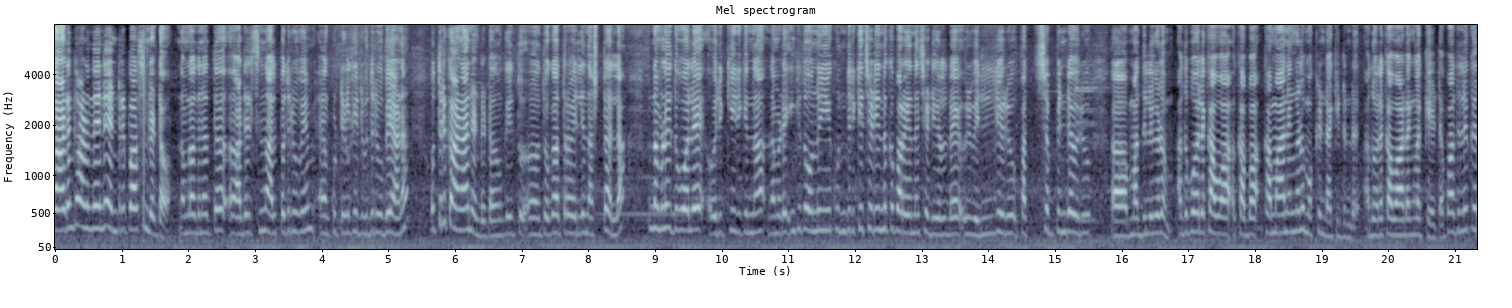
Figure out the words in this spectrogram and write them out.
ഗാർഡൻ കാണുന്നതിന് എൻട്രി പാസ് ഉണ്ട് കേട്ടോ. നമ്മൾ അതിനകത്ത് അഡൽസിന് നാൽപ്പത് രൂപയും കുട്ടികൾക്ക് ഇരുപത് രൂപയാണ്. ഒത്തിരി കാണാനുണ്ട് കേട്ടോ നമുക്ക് ഈ തുക അത്ര വലിയ നഷ്ടമല്ല. അപ്പം നമ്മൾ ഇതുപോലെ ഒരുക്കിയിരിക്കുന്ന നമ്മുടെ എനിക്ക് തോന്നുന്നു ഈ കുന്തിരിക്ക ചെടി എന്നൊക്കെ പറയുന്ന ചെടികളുടെ ഒരു വലിയൊരു പച്ചപ്പിന്റെ ഒരു മതിലുകളും അതുപോലെ കവാ കബ കമാനങ്ങളും ഒക്കെ ഉണ്ടാക്കിയിട്ടുണ്ട്. അതുപോലെ കവാടങ്ങളൊക്കെ ആയിട്ട്. അപ്പോൾ അതിലൊക്കെ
